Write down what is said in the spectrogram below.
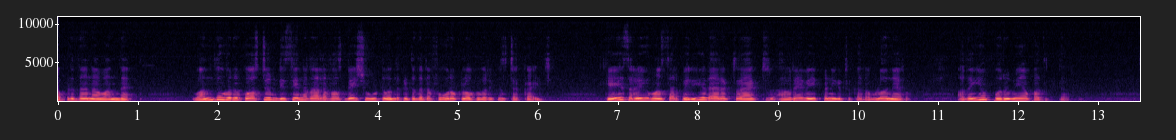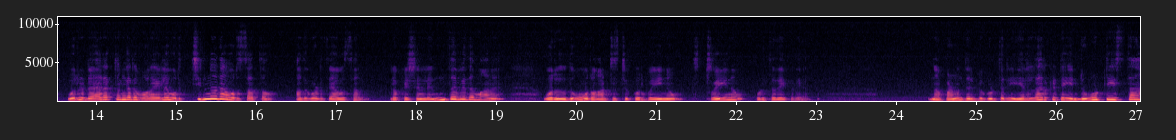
அப்படி தான் நான் வந்தேன். வந்து ஒரு காஸ்டியூம் டிசைனரால் ஃபஸ்ட் டே ஷூட் வந்து கிட்டத்தட்ட ஃபோர் ஓ கிளாக் வரைக்கும் ஸ்டக் ஆகிடுச்சு கேஎஸ் ரவிக்குமார் சார் பெரிய டைரக்டர் ஆக்டர் அவரே வெயிட் பண்ணிக்கிட்டு இருக்கார். அவ்வளோ நேரம். அதையும் பொறுமையாக பார்த்துக்கிட்டார். ஒரு டைரக்டருங்கிற முறையில் ஒரு சின்னதாக ஒரு சத்தம். அது கூட தியாகு சார் லொக்கேஷனில் எந்த விதமான ஒரு இதுவும் ஒரு ஆர்டிஸ்ட்டுக்கு ஒரு பெயினும் ஸ்ட்ரெயினும் கொடுத்ததே கிடையாது. நான் பணம் திருப்பி கொடுத்துட்டு எல்லாருக்கிட்டையும் நோட்டீஸ் தான்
